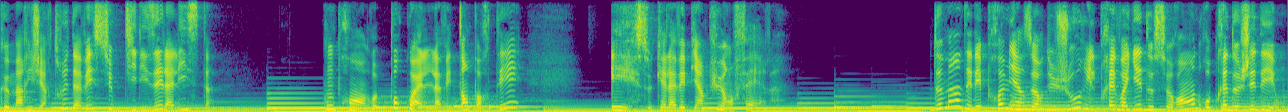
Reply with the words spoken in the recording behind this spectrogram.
que Marie-Gertrude avait subtilisé la liste. Comprendre pourquoi elle l'avait emportée et ce qu'elle avait bien pu en faire. Demain, dès les premières heures du jour, il prévoyait de se rendre auprès de Gédéon.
